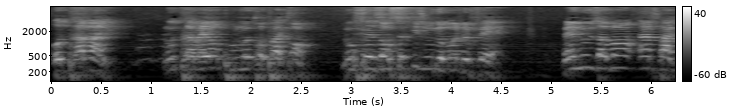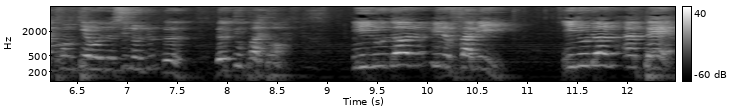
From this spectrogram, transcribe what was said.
au travail. Nous travaillons pour notre patron. Nous faisons ce qu'il nous demande de faire. Mais nous avons un patron qui est au-dessus de, tout patron. Il nous donne une famille. Il nous donne un père.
